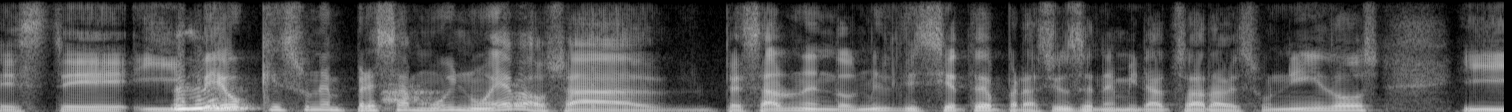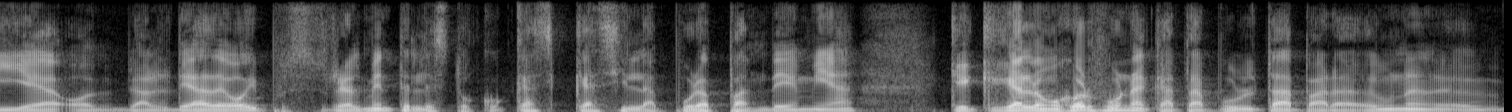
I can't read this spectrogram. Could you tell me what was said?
Este, y veo que es una empresa muy nueva, o sea, empezaron en 2017 operaciones en Emiratos Árabes Unidos y eh, al día de hoy, pues realmente les tocó casi, casi la pura pandemia que, a lo mejor fue una catapulta para, una,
